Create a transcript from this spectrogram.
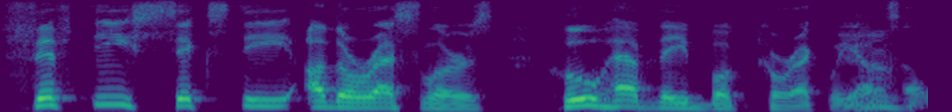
50 60 other wrestlers who have they booked correctly yeah. outside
